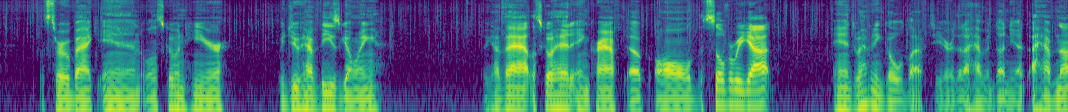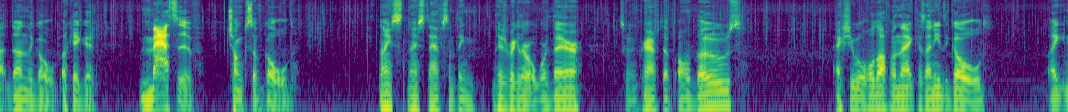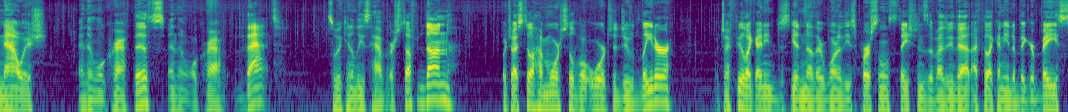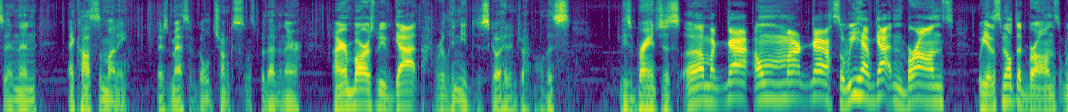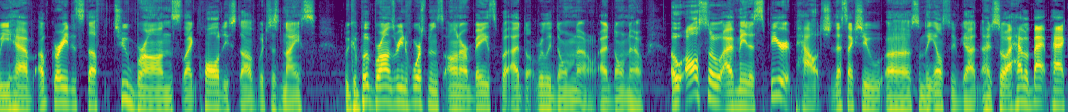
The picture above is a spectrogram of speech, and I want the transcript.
Let's throw back in, well, let's go in here. We do have these going. We got that. Let's go ahead and craft up all the silver we got. And do I have any gold left here that I haven't done yet? I have not done the gold. Okay, good. Massive chunks of gold. Nice, nice to have something. There's regular ore there. Let's go and craft up all those. Actually, we'll hold off on that because I need the gold. Like nowish. And then we'll craft this. And then we'll craft that. So we can at least have our stuff done. Which I still have more silver ore to do later which I feel like I need to just get another one of these personal stations. If I do that, I feel like I need a bigger base, and then that costs some money. There's massive gold chunks. Let's put that in there. Iron bars we've got. I really need to just go ahead and drop all this, these branches. Oh my god! Oh my god! So we have gotten bronze. We have smelted bronze. We have upgraded stuff to bronze, like quality stuff, which is nice. We could put bronze reinforcements on our base, but I don't really don't know. I don't know. Oh, also, I've made a spirit pouch. That's actually uh, something else we've got. So I have a backpack,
